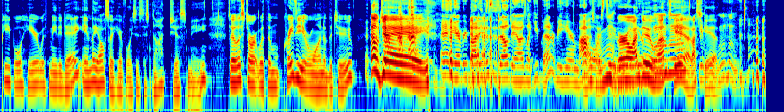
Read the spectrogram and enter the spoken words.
people here with me today, and they also hear voices. It's not just me. So let's start with the crazier one of the two, LJ. hey, everybody, this is LJ. I was like, you better be hearing my That's voice, right. too. Girl, I You- do. I'm mhm. scared. I'm You- scared. mhm.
